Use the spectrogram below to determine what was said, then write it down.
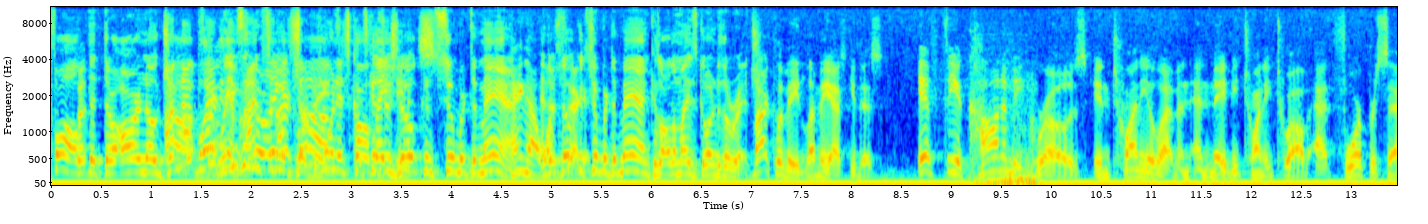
fault but that there are no jobs. I'm not blaming the them. I'm saying at some point it's called laziness. There's no consumer demand. Hang on and one there's no consumer demand because all the money's going to the rich. Mark Levine, let me ask you this. If the economy grows in 2011 and maybe 2012 at 4%,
